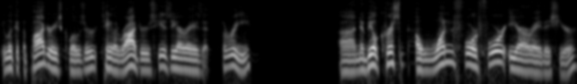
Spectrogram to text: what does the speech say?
You look at the Padres closer, Taylor Rogers, his ERA is at three. Uh, Nabil Crismatt, a 144 ERA this year.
